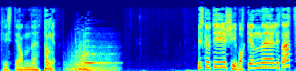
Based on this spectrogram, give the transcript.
Kristian Tangen. Vi skal ut i skibakken eh, litt ett,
